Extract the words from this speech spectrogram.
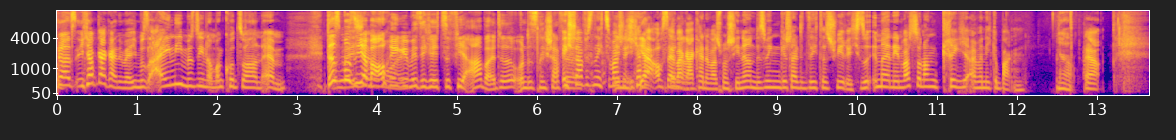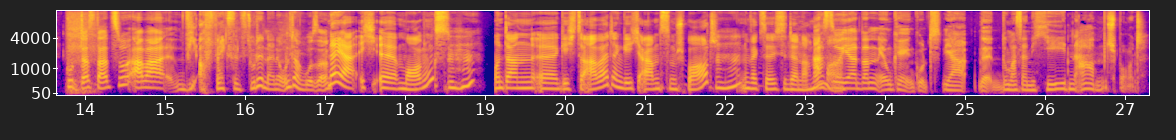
krass. Ich habe gar keine mehr. Ich muss eigentlich, müsste ich noch mal kurz zu H&M. Das muss ich aber auch wollen? regelmäßig, wenn ich zu viel arbeite und es nicht schaffe. Ich schaffe es nicht zu waschen. in- Ich habe ja, auch selber genau. gar keine Waschmaschine und deswegen gestaltet sich das schwierig. So immer in den Waschsalon kriege ich einfach nicht gebacken. Ja. Ja. Gut, das dazu. Aber wie oft wechselst du denn deine Unterhose? Naja, ich äh, morgens Mhm. Und dann äh, gehe ich zur Arbeit, dann gehe ich abends zum Sport und wechsle ich sie danach Ach nochmal. so, ja, dann, okay, gut. Ja, äh, du machst ja nicht jeden Abend Sport.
